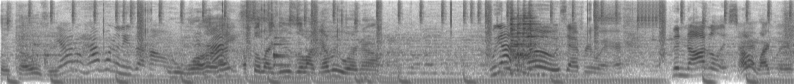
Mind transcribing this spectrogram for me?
So cozy. Yeah, I don't have one of these at home. What? nice. I feel like these are like everywhere now. We got those everywhere. The Nautilus. Are I don't like everywhere.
